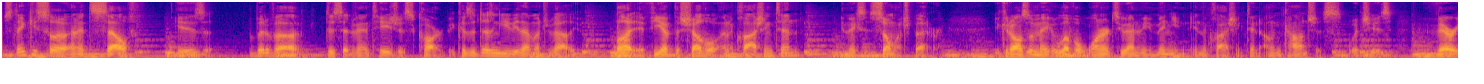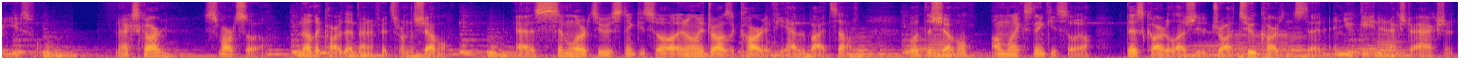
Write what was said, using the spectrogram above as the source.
Stinky Soil in itself is a bit of a disadvantageous card because it doesn't give you that much value. But if you have the shovel and a Clashington, it makes it so much better. You could also make a level 1 or 2 enemy minion in the Clashington unconscious, which is very useful. Next card Smart Soil, another card that benefits from the shovel. As similar to Stinky Soil, it only draws a card if you have it by itself. But with the shovel, unlike Stinky Soil, this card allows you to draw two cards instead, and you gain an extra action.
